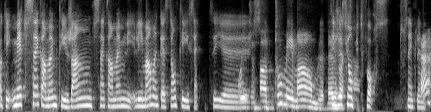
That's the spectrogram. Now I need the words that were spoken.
OK. Mais tu sens quand même tes jambes, tu sens quand même les, membres en question, tes seins. Euh... Oui, je sens tous mes membres. C'est juste qu'ils n'ont plus de force, tout simplement. Hein?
